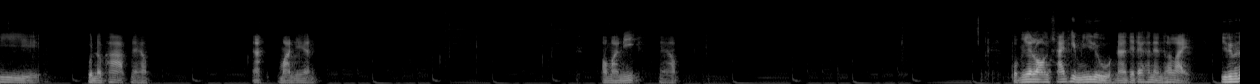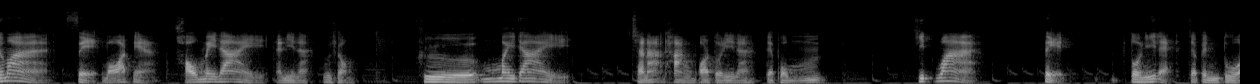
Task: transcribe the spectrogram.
ที่คุณภาพนะครับ อะประมาณนี้กันประมาณนี้นะครับ ผมจะลองใช้ทีมนี้ดูนะจะได้คะแนนเท่าไหร่อย่าลืมนะว่าเสกบอสเนี่ยเขาไม่ได้อันนี้นะผู้ชม คือไม่ได้ชนะทางบอสตัวนี้นะ แต่ผมคิดว่าเศษ ตัวนี้แหละจะเป็นตัว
